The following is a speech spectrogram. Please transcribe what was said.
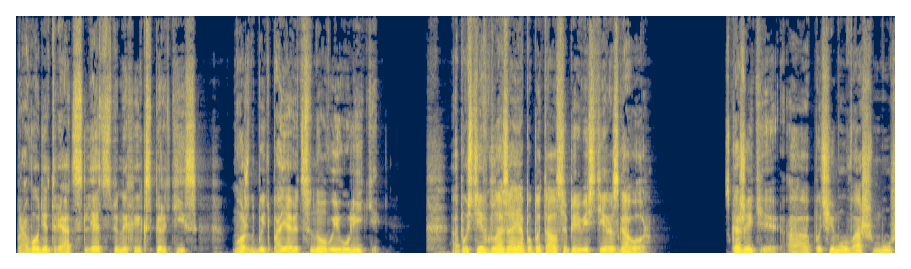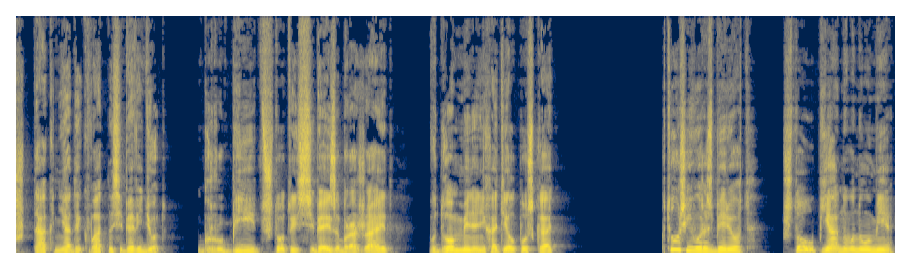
проводит ряд следственных экспертиз. Может быть, появятся новые улики. Опустив глаза, я попытался перевести разговор. Скажите, а почему ваш муж так неадекватно себя ведет? Грубит, что-то из себя изображает, в дом меня не хотел пускать. Кто же его разберет? Что у пьяного на уме?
